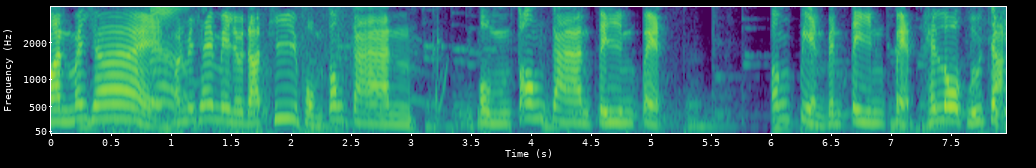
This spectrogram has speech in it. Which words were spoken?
มันไม่ใช่ มันไม่ใช่เมลิโอดัสที่ผมต้องการ ผมต้องการตีนเป็ด ต้องเปลี่ยนเป็นตีนเป็ดให้โลกรู้จัก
